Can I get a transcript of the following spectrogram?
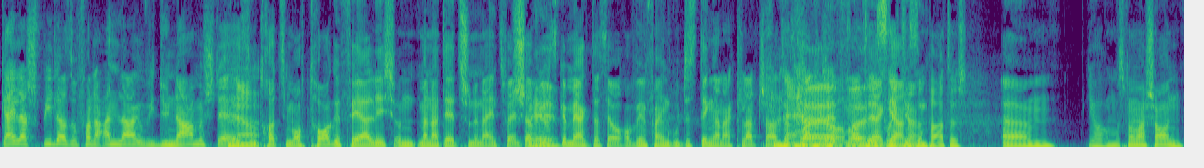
geiler Spieler, so von der Anlage, wie dynamisch der Ja. ist und trotzdem auch torgefährlich. Und man hat ja jetzt schon in ein, zwei Schnell. Interviews gemerkt, dass er auch auf jeden Fall ein gutes Ding an der Klatsche hat. Das Ja, ich ja, auch voll. sehr ist richtig gerne. sympathisch. Ähm, ja, muss man mal schauen.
